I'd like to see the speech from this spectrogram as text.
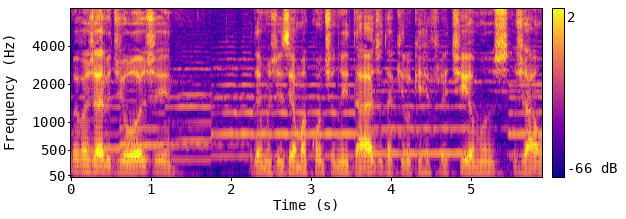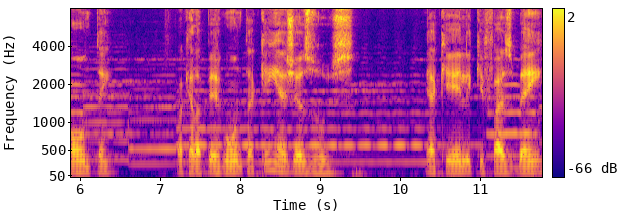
O evangelho de hoje, podemos dizer, é uma continuidade daquilo que refletíamos já ontem, com aquela pergunta: quem é Jesus? É aquele que faz bem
